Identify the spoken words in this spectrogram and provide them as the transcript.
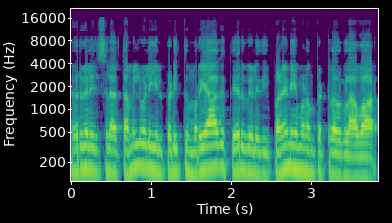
இவர்களில் சிலர் தமிழ் வழியில் படித்து முறையாக தேர்வு எழுதி பணி நியமனம் பெற்றவர்களாவார்.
